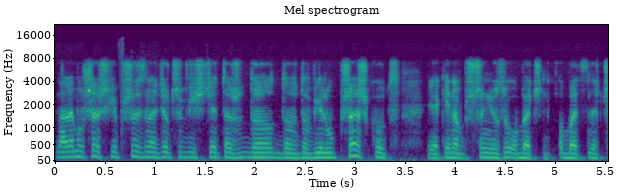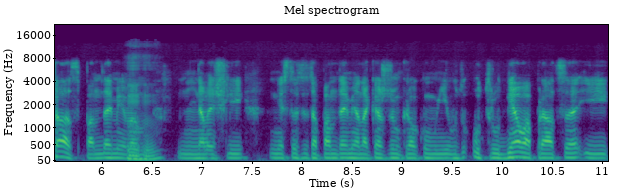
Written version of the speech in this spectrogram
No ale muszę się przyznać oczywiście też do, do, do wielu przeszkód, jakie nam przyniósł obecny, obecny czas. Pandemię mam Mhm. na myśli. Niestety ta pandemia na każdym kroku mi ut- utrudniała pracę i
